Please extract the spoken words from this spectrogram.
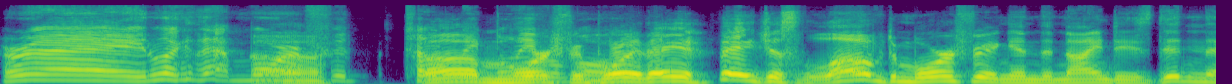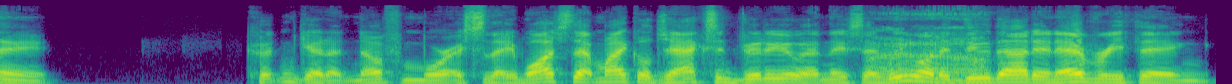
Hooray! Look at that morph. Uh, It totally oh, morphing. Boy, they they just loved morphing in the 90s, didn't they? Couldn't get enough more. So they watched that Michael Jackson video and they said, we want to do that in everything.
